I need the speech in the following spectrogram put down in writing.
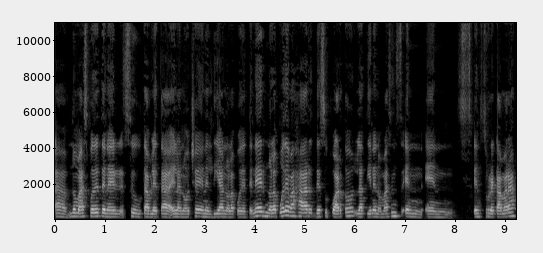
uh, nomás puede tener su tableta en la noche, en el día no la puede tener, no la puede bajar de su cuarto, la tiene nomás en, en su recámara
